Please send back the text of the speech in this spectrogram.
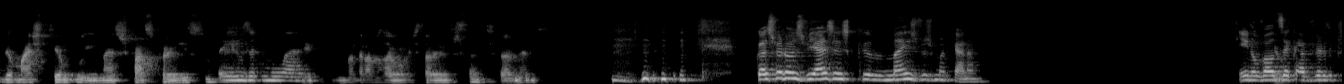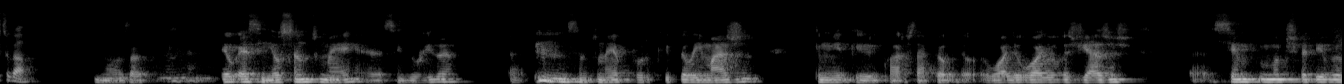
deu mais tempo e mais espaço para isso. Para irmos acumulando. E encontramos algumas histórias interessantes, realmente. Quais foram as viagens que mais vos marcaram? E não vale dizer Cabo Verde e Portugal. Não, exato. Eu, é assim, eu Santo Tomé, eh, sem dúvida, eh, Santo Tomé porque pela imagem que, me, que claro está, eu olho, eu olho as viagens uh, sempre uma perspectiva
